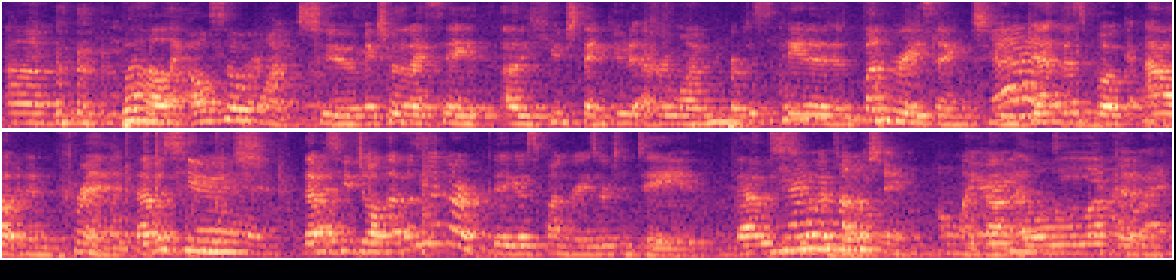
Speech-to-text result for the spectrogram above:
Um, well, I also want to make sure that I say a huge thank you to everyone who participated in fundraising to Yes. get this book out and in print. That was huge. That was huge, y'all. That was like our biggest fundraiser to date. That was super DIY dope. publishing. Oh my Very god, I love it. DIY.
